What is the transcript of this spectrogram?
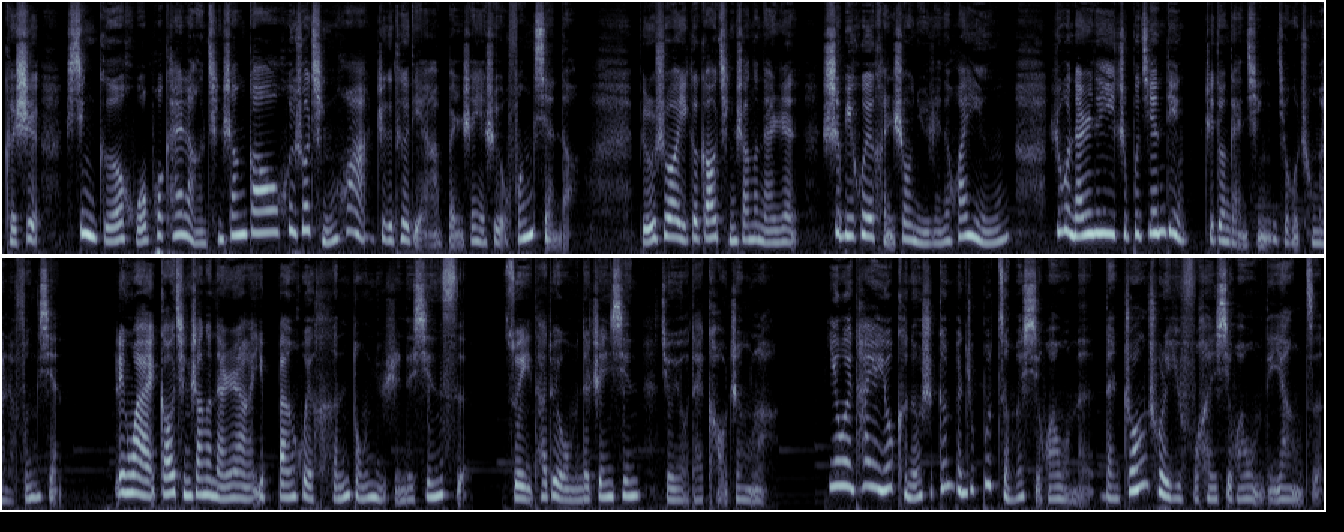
可是，性格活泼开朗、情商高、会说情话这个特点啊，本身也是有风险的。比如说，一个高情商的男人势必会很受女人的欢迎。如果男人的意志不坚定，这段感情就会充满了风险。另外，高情商的男人啊，一般会很懂女人的心思，所以他对我们的真心就有待考证了。因为他也有可能是根本就不怎么喜欢我们，但装出了一副很喜欢我们的样子。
